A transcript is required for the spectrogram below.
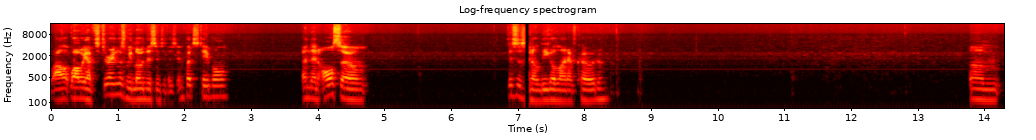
While, while we have strings, we load this into this inputs table. And then also, this is an illegal line of code. Um,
